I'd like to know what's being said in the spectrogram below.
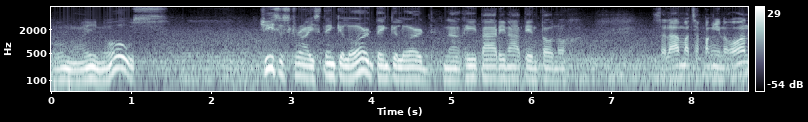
Oh my nose. Jesus Christ, thank you Lord, thank you Lord. Nakita rin natin to, no. Salamat sa Panginoon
